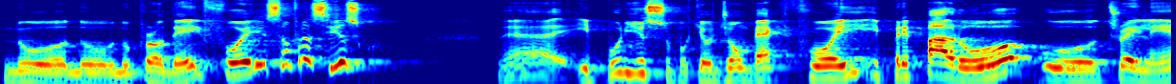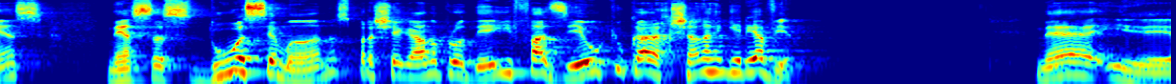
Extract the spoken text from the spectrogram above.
no, no, no Pro Day foi São Francisco. Né? E por isso, porque o John Beck foi e preparou o Trey Lance nessas duas semanas para chegar no Pro Day e fazer o que o cara Shanahan queria ver. Né? E,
